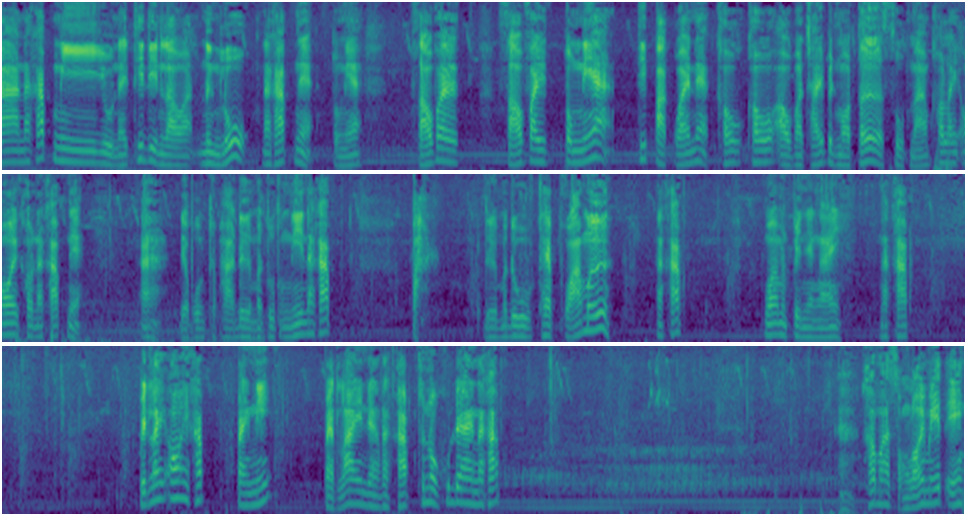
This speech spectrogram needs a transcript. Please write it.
ดาลนะครับ มีอยู่ในที่ดินเราอะหนึ่งลูกนะครับ เนี่ยตรงเนี้ยเสาไฟเสาไฟตรงเนี้ยที่ปักไว้เนี่ยเขาเขาเอามาใช้เป็นมอเตอร์สูบน้ำเข้าไร่อ้อยเขานะครับ เนี่ย อ่าเดี๋ยวผมจะพาเดินมาดูตรงนี้นะครับไปเดินมาดูแถบขวามือนะครับ ว่ามันเป็นยังไงนะครับ เป็นไร่อ้อยครับ แปลงนี้แปดไร่เนี่ยนะครับโฉนดคุดแดงนะครับอ่า เข้ามา 200 เมตรเอง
